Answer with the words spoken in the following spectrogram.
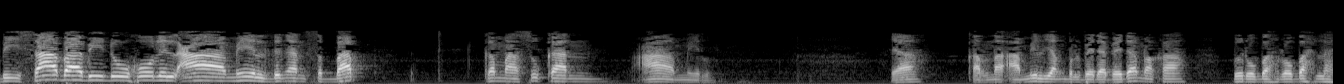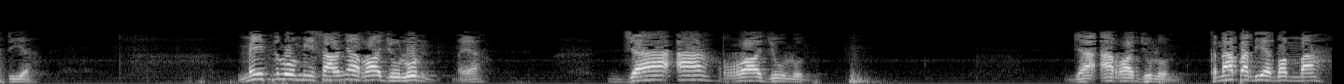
bisababi dukhulil amil dengan sebab kemasukan amil. Ya, karena amil yang berbeda-beda maka berubah-ubahlah dia. Mithlu misalnya rajulun ya. Ja'a rajulun. Ja'a rajulun. Kenapa dia dhammah?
